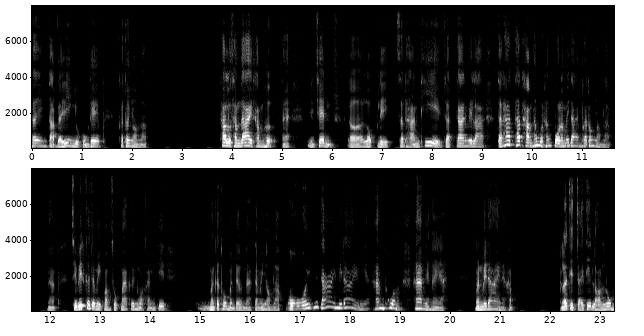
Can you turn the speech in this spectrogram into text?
ถ้ายังตราบใดที่ยังอยู่กรุงเทพก็ต้องยอมรับ ถ้าเราทำได้ทำเหอะนะอย่างเช่นหลบหลีกสถานที่จัดการเวลา แต่ถ้าถ้าทำทั้งหมดทั้งปวงแล้วไม่ได้มันก็ต้องยอมรับนะครับชีวิตก็จะมีความสุขมากขึ้นหัวขันที่มันก็ท่วมเหมือนเดิมนะ แต่ไม่ยอมรับ โอ้ยไม่ได้ไม่ได้อย่างเงี้ยห้ามท่วมห้ามยังไงอะ่ะมันไม่ได้นะครับ แล้วจิตใจที่ร้อนรุ่ม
